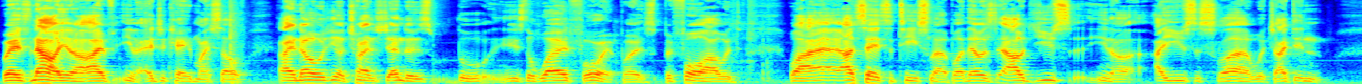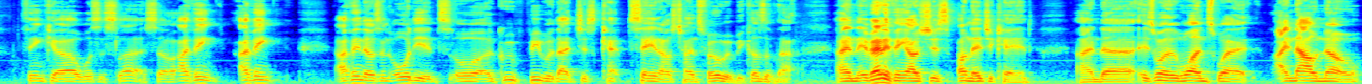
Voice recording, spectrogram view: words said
Whereas now, you know, I've, you know, educated myself. I know, you know, transgender is the is the word for it, but it's before I would, well, I, I'd say it's a T slur, but there was I would use, you know, I used a slur which I didn't think uh, was a slur. So I think I think I think there was an audience or a group of people that just kept saying I was transphobic because of that. And if anything, I was just uneducated. And uh, it's one of the ones where I now know,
